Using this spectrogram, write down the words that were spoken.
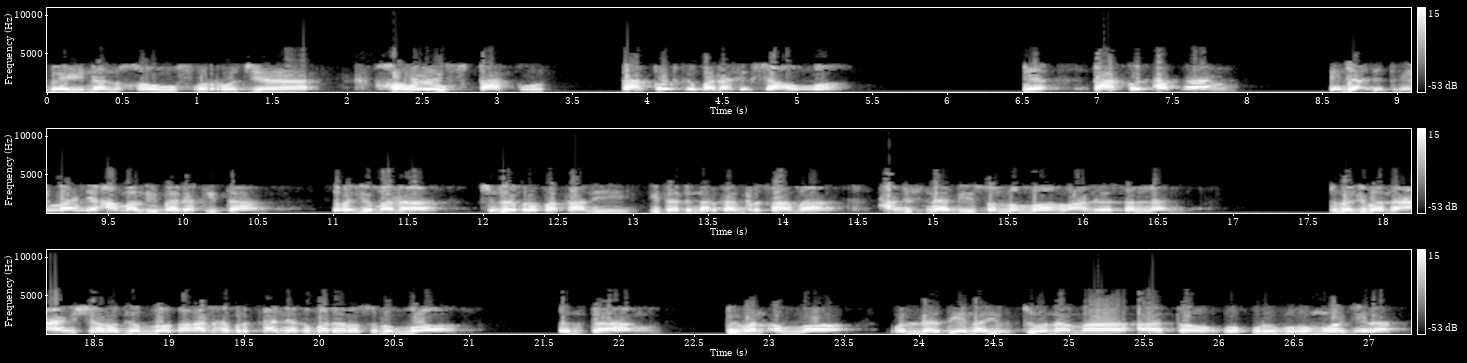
bainal khauf war roja. Khauf takut, takut kepada siksa Allah. Ya, takut akan tidak diterimanya amal ibadah kita sebagaimana sudah berapa kali kita dengarkan bersama hadis Nabi sallallahu alaihi wasallam sebagaimana Aisyah radhiyallahu taala bertanya kepada Rasulullah tentang firman Allah walladzina yu'tuna ma atau wa qulubuhum wajilah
